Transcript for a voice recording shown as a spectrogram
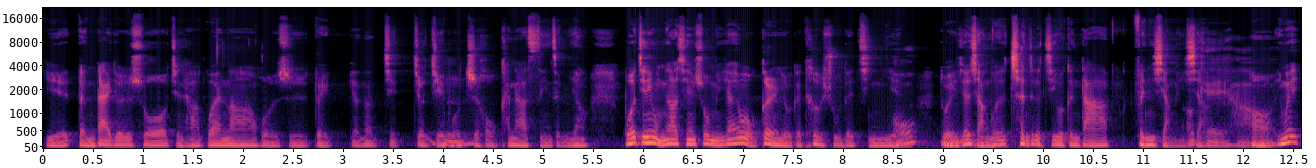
也等待就是说检察官啦，或者是对让他结就结果之后、看他的死因怎么样。不过今天我们要先说明一下，因为我个人有一个特殊的经验，哦对，就想说趁这个机会跟大家分享一下。OK，好哦，因为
